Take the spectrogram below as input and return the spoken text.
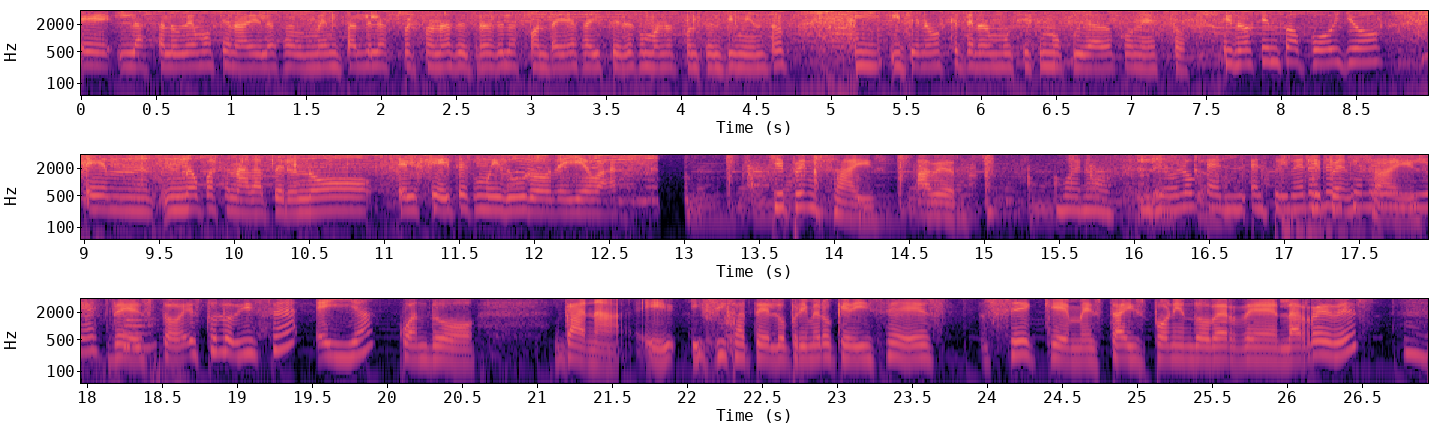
eh, la salud emocional y la salud mental de las personas. Detrás de las pantallas hay seres humanos con sentimientos y, y tenemos que tener muchísimo cuidado con esto. Si no siento apoyo, em, no pasa nada, pero no, el hate es muy duro de llevar. ¿Qué pensáis? A ver, Bueno, yo lo- el, el primero ¿qué en el que leí pensáis esto- de esto? Esto lo dice ella cuando gana. Y, y fíjate, lo primero que dice es, sé que me estáis poniendo verde en las redes, Mm.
